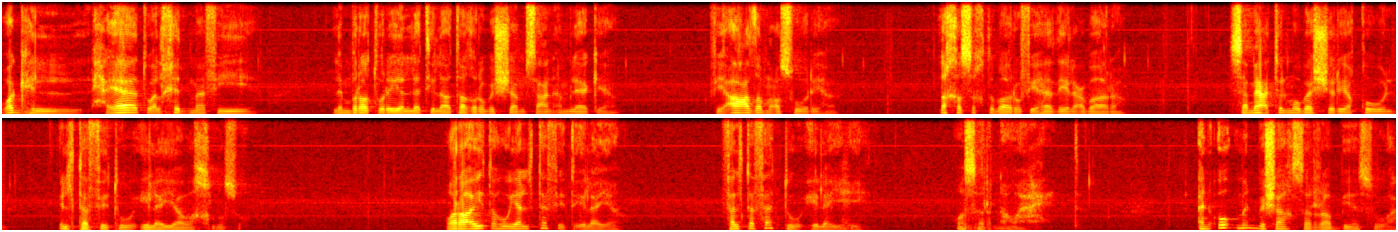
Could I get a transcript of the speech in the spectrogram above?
وجه الحياة والخدمة في الإمبراطورية التي لا تغرب الشمس عن أملاكها في أعظم عصورها. لخص اختباره في هذه العبارة. سمعت المبشر يقول التفتوا إلي واخلصوا. ورأيته يلتفت إلي فالتفت إليه وصرنا واحد. أن أؤمن بشخص الرب يسوع.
